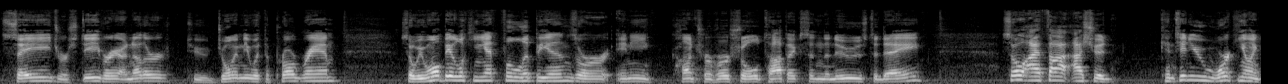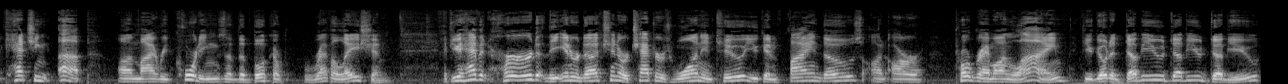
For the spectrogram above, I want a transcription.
Sage or Steve or another to join me with the program. So we won't be looking at Philippians or any controversial topics in the news today. So I thought I should continue working on catching up on my recordings of the book of Revelation. If you haven't heard the introduction or chapters 1 and 2, you can find those on our program online. If you go to www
